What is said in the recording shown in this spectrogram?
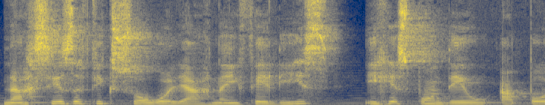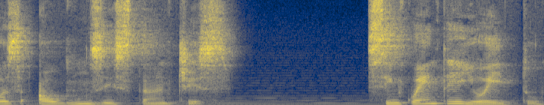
Narcisa fixou o olhar na infeliz e respondeu após alguns instantes: 58.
